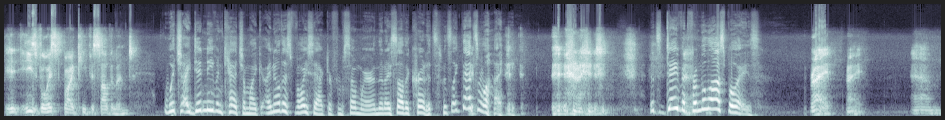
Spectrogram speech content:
he's voiced by Kiefer Sutherland. Which I didn't even catch. I'm like, I know this voice actor from somewhere, and then I saw the credits, and it's like, that's why. It's David from the Lost Boys. right, right. Um,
